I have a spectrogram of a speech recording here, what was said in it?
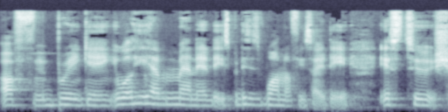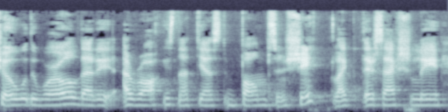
of bringing well he have many of these but this is one of his idea is to show the world that iraq is not just bombs and shit like there's actually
